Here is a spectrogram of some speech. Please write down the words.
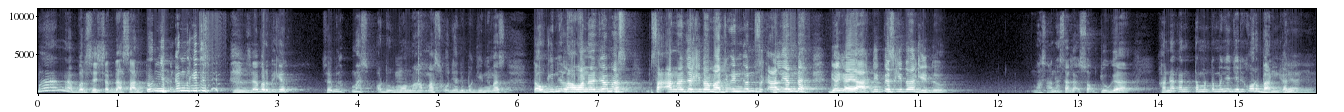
Mana bersih cerdas santunnya kan begitu. Saya berpikir, saya bilang, Mas, aduh mohon maaf Mas kok jadi begini Mas. Tahu gini lawan aja Mas. Saan aja kita majuin kan sekalian dah. Gaya-gaya aktivis kita gitu. Mas Anas agak shock juga. Karena kan teman-temannya jadi korban kan. Iya, iya.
